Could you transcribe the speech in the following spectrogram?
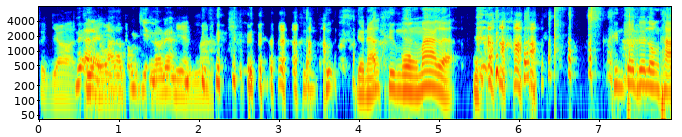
สุดยอดเพื่ออะไรวะเราต้องกินแล้วเนี่ยเนียนมากคือคือเดี๋ยวนะ คืองงมากเลยอะขึ้นต้นด้วยรองเท้า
